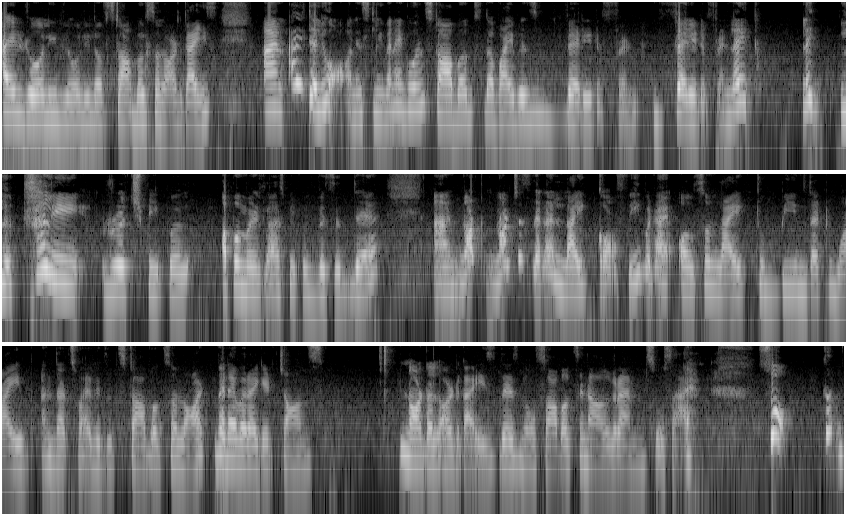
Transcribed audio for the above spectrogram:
I really, really love Starbucks a lot, guys. And I'll tell you honestly, when I go in Starbucks, the vibe is very different. Very different. Like, like literally rich people, upper middle class people visit there. And not not just that I like coffee, but I also like to be in that vibe, and that's why I visit Starbucks a lot whenever I get chance not a lot guys. There's no starbucks in agra. I'm so sad. So the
